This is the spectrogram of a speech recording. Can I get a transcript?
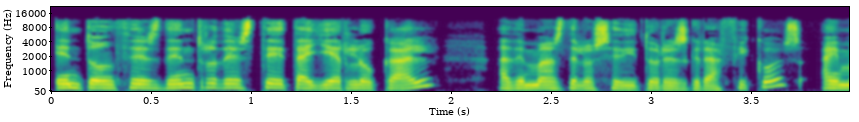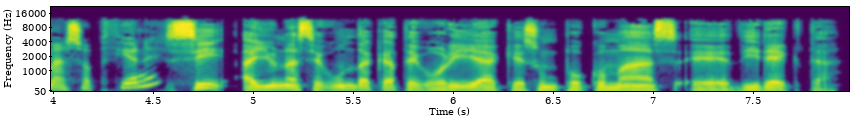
Entonces, dentro de este taller local, además de los editores gráficos, ¿hay más opciones? Sí, hay una segunda categoría que es un poco más eh, directa,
